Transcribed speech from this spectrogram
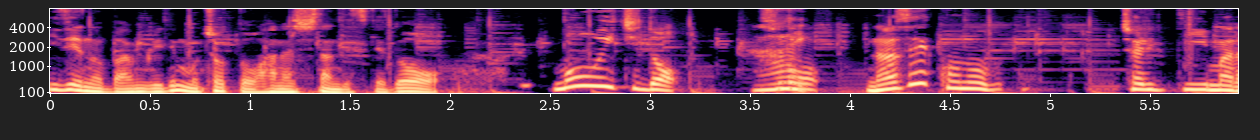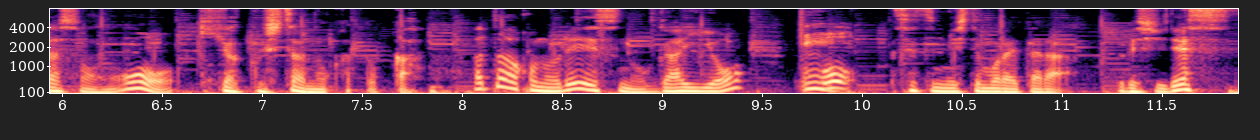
以前の番組でもちょっとお話ししたんですけど、もう一度、その、はい。なぜこのチャリティーマラソンを企画したのかとか、あとはこのレースの概要ええを説明してもらえたら嬉しいです。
